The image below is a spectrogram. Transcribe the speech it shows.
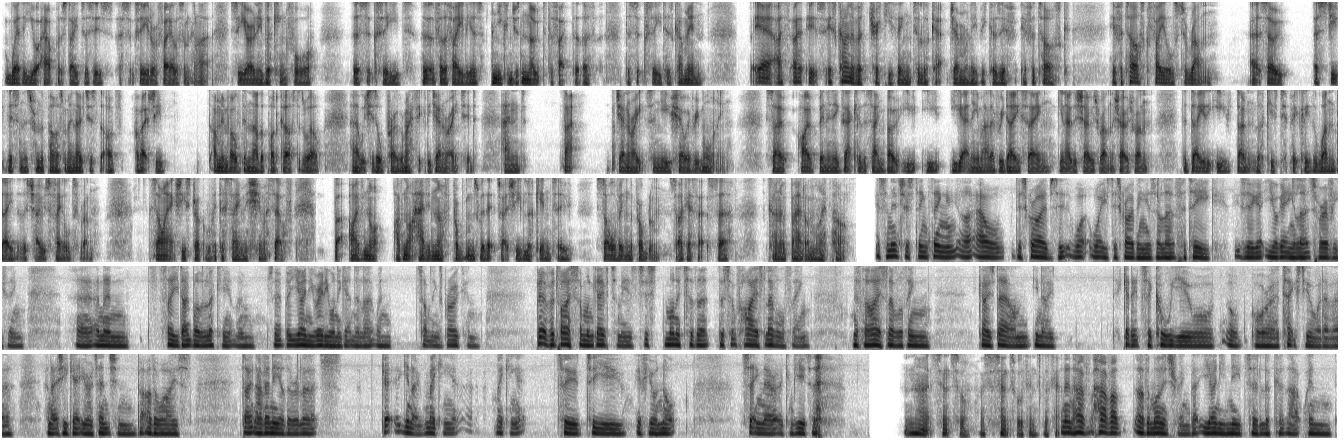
whether your output status is a succeed or a fail or something like that. So you're only looking for the succeeds uh, for the failures, and you can just note the fact that the the succeed has come in. But yeah, I, I, it's it's kind of a tricky thing to look at generally because if if a task if a task fails to run, uh, so astute listeners from the past may notice that I've I've actually I'm involved in another podcast as well, uh, which is all programmatically generated, and that generates a new show every morning. So I've been in exactly the same boat. You, you, you get an email every day saying, you know, the show's run, the show's run. The day that you don't look is typically the one day that the show's failed to run. So I actually struggle with the same issue myself, but I've not, I've not had enough problems with it to actually look into solving the problem. So I guess that's uh, kind of bad on my part. It's an interesting thing. Uh, Al describes it, what what he's describing is alert fatigue. So you get, you're getting alerts for everything, uh, and then so you don't bother looking at them. So, but you only really want to get an alert when something's broken. Bit of advice someone gave to me is just monitor the the sort of highest level thing. And if the highest level thing goes down, you know, get it to call you or or or uh, text you or whatever, and actually get your attention. But otherwise, don't have any other alerts. Get you know making it making it to to you if you're not sitting there at a computer. no, it's sensible. That's a sensible thing to look at. And then have have other monitoring, but you only need to look at that when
